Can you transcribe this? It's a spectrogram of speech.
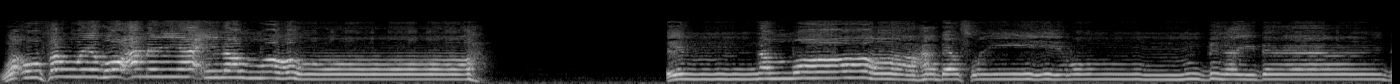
وأفوض عملي إلى الله. إن الله بصير بالعباد.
